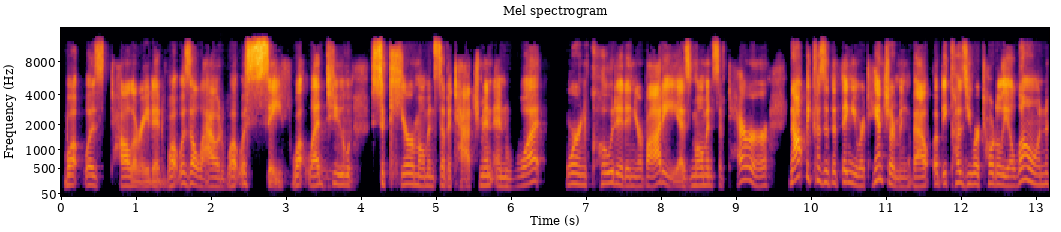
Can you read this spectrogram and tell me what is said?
what was tolerated, what was allowed, what was safe, what led mm-hmm. to secure moments of attachment, and what were encoded in your body as moments of terror, not because of the thing you were tantruming about, but because you were totally alone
